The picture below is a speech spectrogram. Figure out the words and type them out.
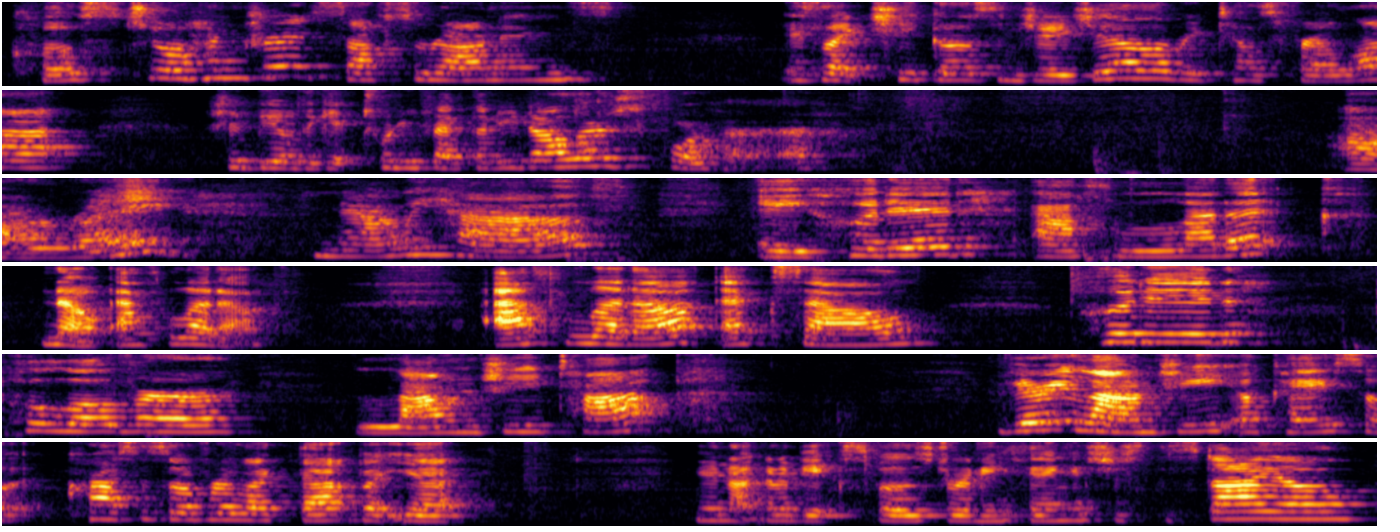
close to 100. Soft Surroundings is like Chico's and J. Jill, retails for a lot. Should be able to get $25, $30 for her. All right, now we have a hooded athletic, no, Athleta. Athleta XL hooded pullover loungy top. Very loungy, okay, so it crosses over like that, but yet you're not gonna be exposed or anything. It's just the style.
